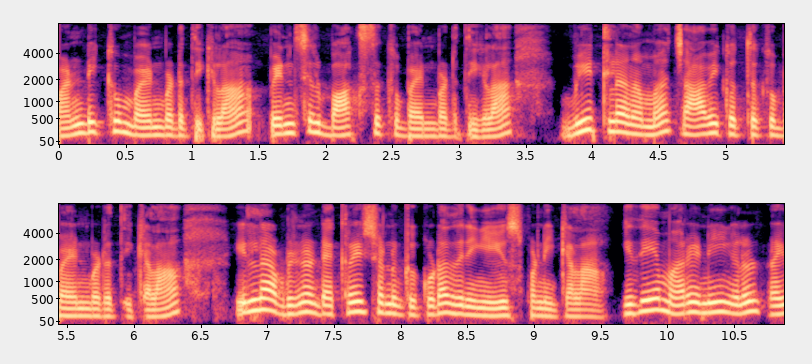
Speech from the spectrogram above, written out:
வண்டிக்கும் பயன்படுத்திக்கலாம் பென்சில் பாக்ஸுக்கு பயன்படுத்திக்கலாம் வீட்டில் நம்ம சாவி கொத்துக்கு பயன்படுத்திக்கலாம் இல்லை அப்படின்னா டெக்கரேஷனுக்கு கூட அதை நீங்கள் யூஸ் பண்ணிக்கலாம். இதே மாதிரி நீங்களும் ட்ரை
